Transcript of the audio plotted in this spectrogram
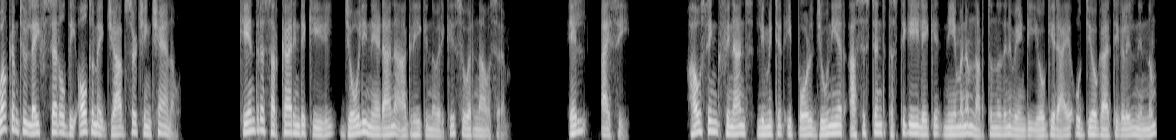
Welcome to Life സെറ്റിൽ the Ultimate Job Searching Channel. കേന്ദ്ര സർക്കാരിന്റെ കീഴിൽ ജോലി നേടാൻ ആഗ്രഹിക്കുന്നവർക്ക് സുവർണാവസരം. L I C housing finance limited ഇപ്പോൾ ജൂനിയർ അസിസ്റ്റന്റ് തസ്തികയിലേക്ക് നിയമനം നടത്തുന്നതിനു വേണ്ടി യോഗ്യരായ ഉദ്യോഗാർത്ഥികളിൽ നിന്നും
